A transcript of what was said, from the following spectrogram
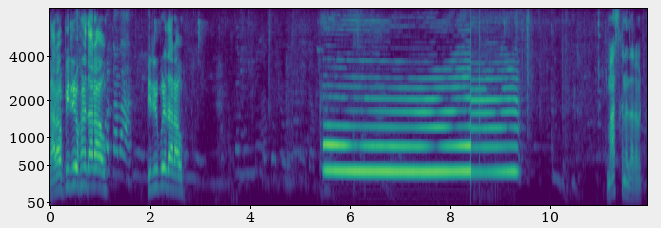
দাঁড়াও পিড়ির ওখানে দাঁড়াও। পিড়ির উপরে দাঁড়াও। মাঝখানে দাঁড়াও এটা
